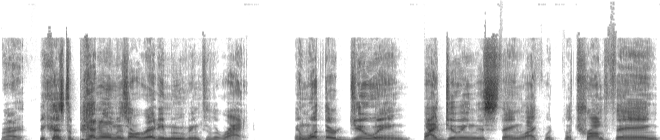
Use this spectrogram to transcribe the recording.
right. because the pendulum is already moving to the right. And what they're doing by doing this thing, like with the Trump thing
